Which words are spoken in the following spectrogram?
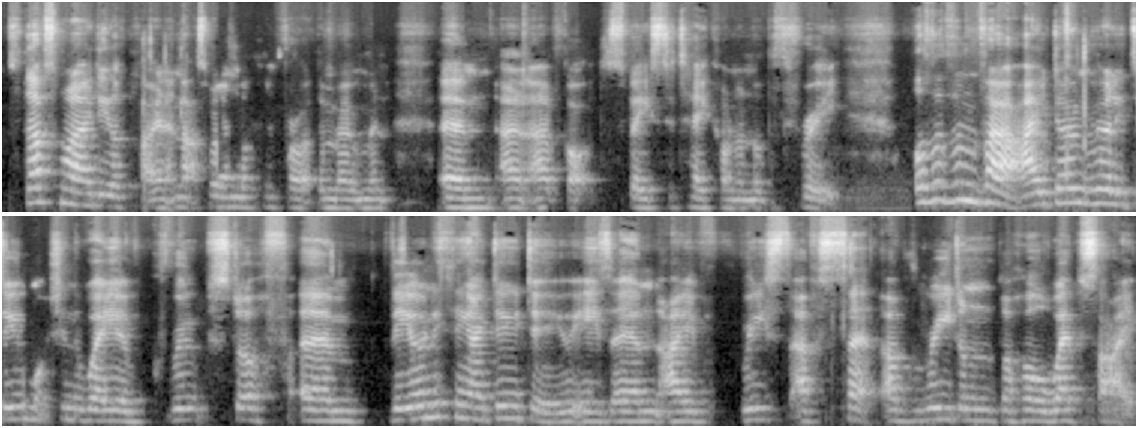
So that's my ideal client, and that's what I'm looking for at the moment. Um, and I've got space to take on another three. Other than that, I don't really do much in the way of group stuff. Um, the only thing I do do is um, I've re- I've set I've redone the whole website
